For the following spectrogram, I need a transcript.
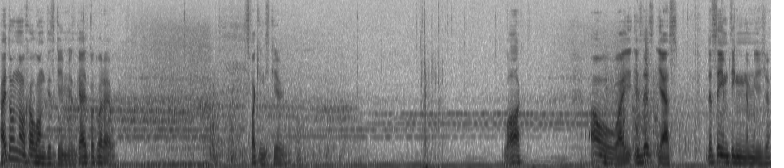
I don't know how long this game is, guys, but whatever. It's fucking scary. Locked. Oh, I is this? Yes, the same thing in Amnesia.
